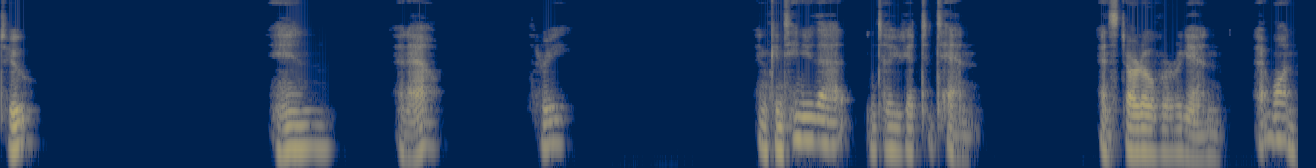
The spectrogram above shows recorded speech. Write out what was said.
Two. In and out. Three. And continue that until you get to 10. And start over again at 1.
